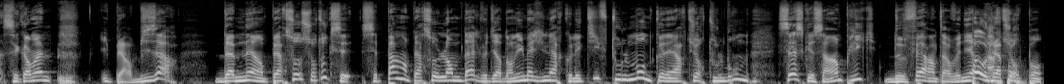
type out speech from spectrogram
c'est quand même hyper bizarre d'amener un perso, surtout que c'est pas un perso lambda, je veux dire, dans l'imaginaire collectif, tout le monde connaît Arthur, tout le monde sait ce que ça implique de faire intervenir Pas au Arthur Japon. Pan-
